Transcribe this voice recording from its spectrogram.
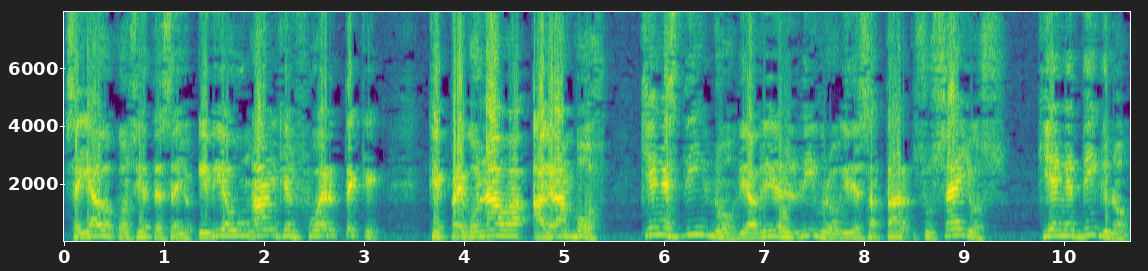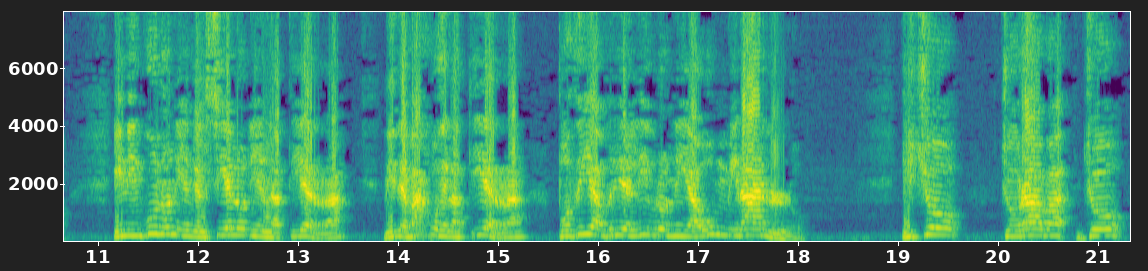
sellado con siete sellos, y vi a un ángel fuerte que, que pregonaba a gran voz, ¿quién es digno de abrir el libro y desatar sus sellos? ¿Quién es digno? Y ninguno ni en el cielo ni en la tierra, ni debajo de la tierra, podía abrir el libro ni aún mirarlo. Y yo lloraba, yo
